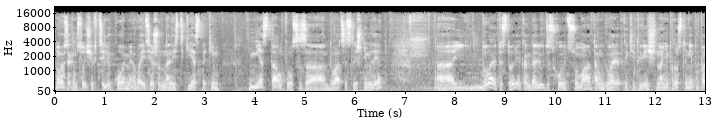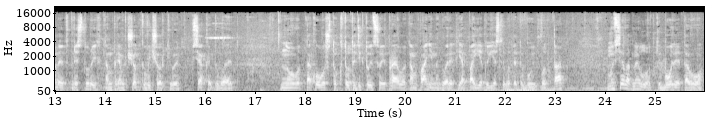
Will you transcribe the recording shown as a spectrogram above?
Но, во всяком случае, в телекоме, в IT-журналистике я с таким не сталкивался за 20 с лишним лет. А, бывают истории, когда люди сходят с ума, там говорят какие-то вещи, но они просто не попадают в пресс-тур, их там прям четко вычеркивают. Всякое бывает. Но вот такого, что кто-то диктует свои правила компаниям и говорит, я поеду, если вот это будет вот так. Мы все в одной лодке. Более того,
